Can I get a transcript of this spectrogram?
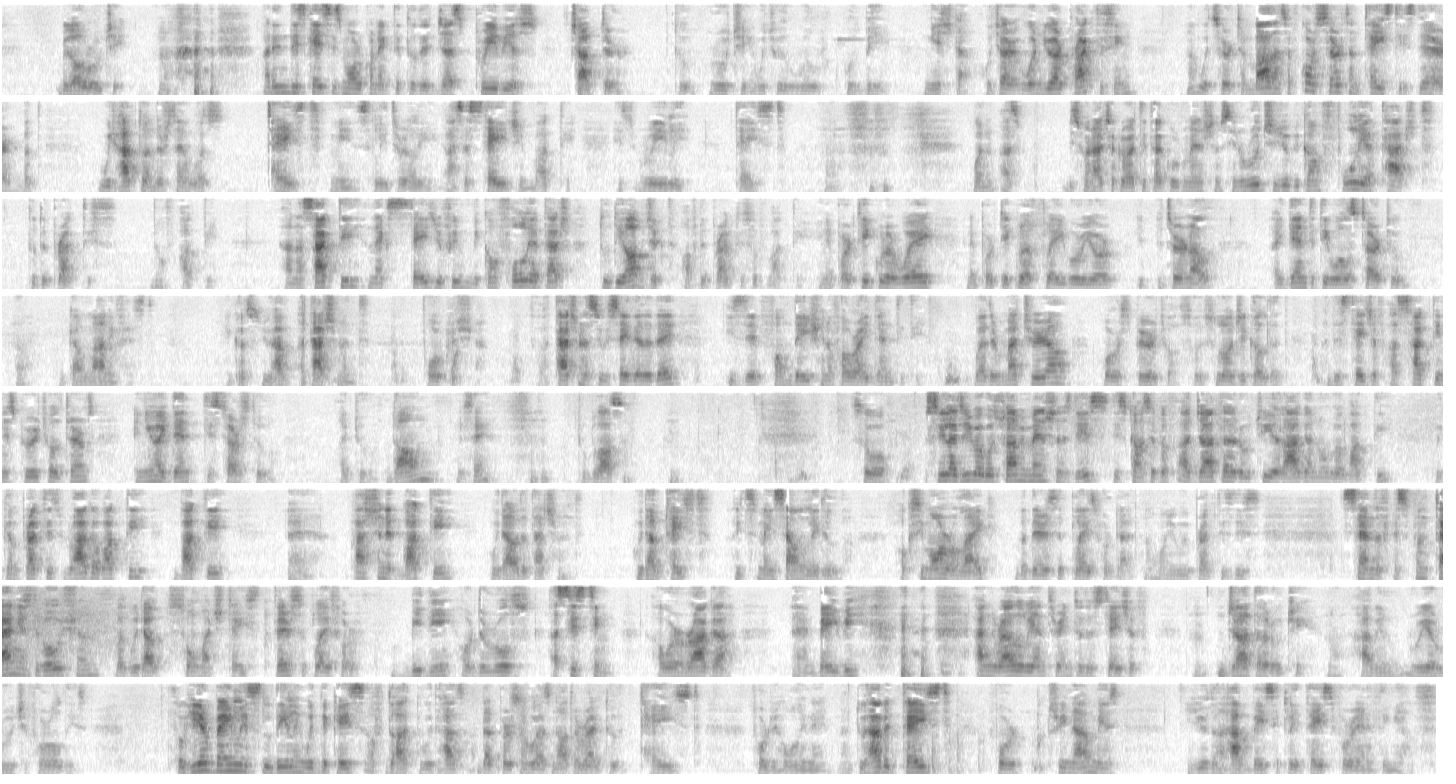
below ruchi. but in this case, it's more connected to the just previous chapter to ruchi, which will, will, will be nishta, which are when you are practicing with certain balance. Of course, certain taste is there, but we have to understand what taste means literally as a stage in bhakti. It's really taste. When, as Vishwanath Chakravarti Thakur mentions, in ruchi you become fully attached to the practice of bhakti. And asakti, next stage, you become fully attached to the object of the practice of bhakti. In a particular way, in a particular flavor, your eternal identity will start to become manifest because you have attachment for Krishna. So attachment, as we said the other day, is the foundation of our identity, whether material or spiritual. So it's logical that at the stage of asakti in spiritual terms, a new identity starts to like to down, you say, to blossom. So Srila Jiva Goswami mentions this, this concept of ajata ruchi raganuga bhakti. We can practice raga bhakti, bhakti, uh, passionate bhakti without attachment, without taste. It may sound a little oxymoron-like, but there is a place for that. No? When we practice this sense of spontaneous devotion, but without so much taste, there's a place for bidhi or the rules assisting our raga uh, baby and gradually enter into the stage of jata ruchi, having real ruchi for all this. So here Bailey is dealing with the case of that with has, that person who has not arrived to a taste for the holy name. And to have a taste for Srinam means you don't have basically a taste for anything else.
